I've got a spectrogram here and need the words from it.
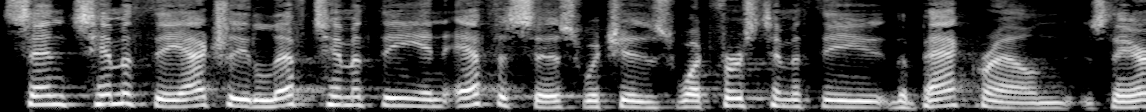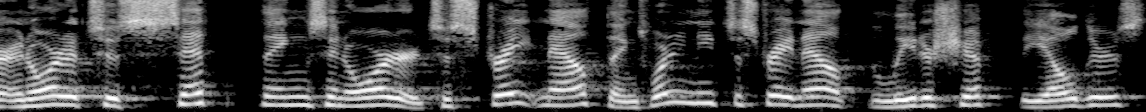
sent Timothy, actually left Timothy in Ephesus, which is what First Timothy, the background is there, in order to set things in order, to straighten out things. What do you need to straighten out? The leadership, the elders.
